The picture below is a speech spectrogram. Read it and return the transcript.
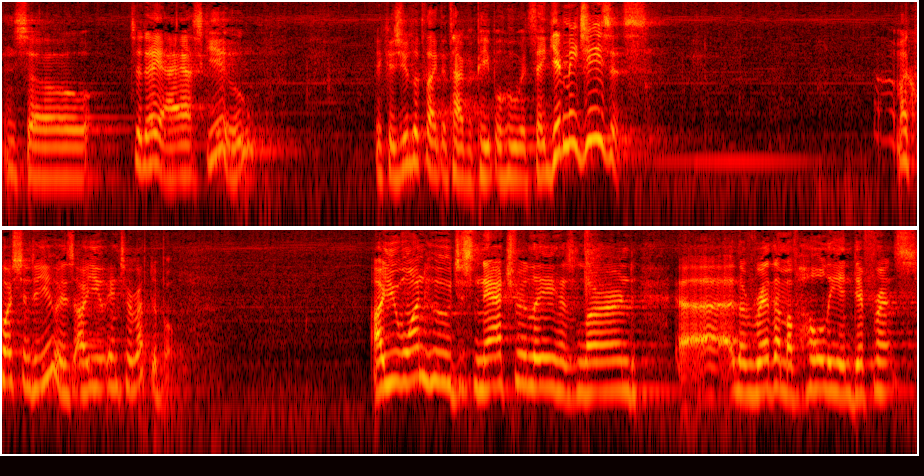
And so today I ask you, because you look like the type of people who would say, Give me Jesus. My question to you is Are you interruptible? Are you one who just naturally has learned uh, the rhythm of holy indifference?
